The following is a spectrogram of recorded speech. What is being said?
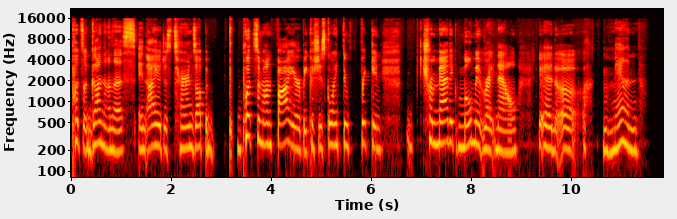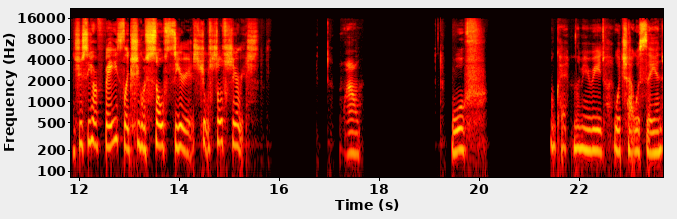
puts a gun on us and Aya just turns up and puts him on fire because she's going through freaking traumatic moment right now. And uh man, did you see her face? Like she was so serious. She was so serious. Wow. Woof. Okay, let me read what chat was saying.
